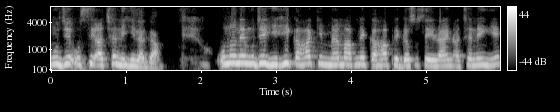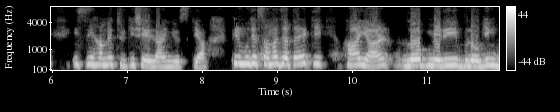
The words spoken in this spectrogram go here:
मुझे उससे अच्छा नहीं लगा। उन्होंने मुझे यही कहा कि, मैम, आपने कहा पेगासुस एयरलाइन अच्छा नहीं है, इसलिए हमने तुर्किश एयरलाइन यूज़ किया। फिर मुझे समझ आता है कि हाँ यार, लोग मेरी ब्लॉगिंग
